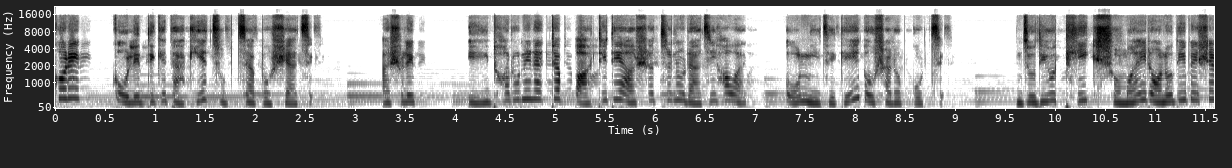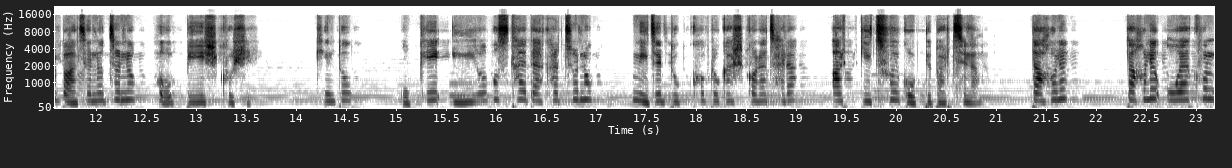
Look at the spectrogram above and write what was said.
করে কোলের দিকে তাকিয়ে চুপচাপ বসে আছে। আসলে এই ধরনের একটা পার্টিতে আসার জন্য রাজি হওয়ার ও নিজেকেই দোষারোপ করছে। যদিও ঠিক সময়ে রণদীপ এসে বাঁচানোর জন্য ও বেশ খুশি। কিন্তু ওকে এই অবস্থায় দেখার জন্য নিজের দুঃখ প্রকাশ করা ছাড়া আর কিছুই করতে পারছে না। তাহলে তাহলে ও এখন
